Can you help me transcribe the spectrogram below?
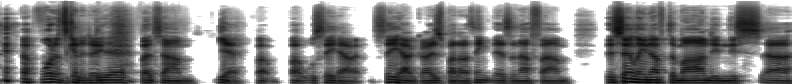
of what it's going to do. Yeah. But um, yeah, but but we'll see how it see how it goes. But I think there's enough um, there's certainly enough demand in this uh,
